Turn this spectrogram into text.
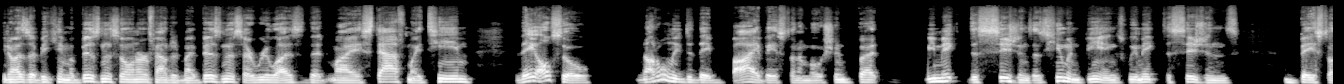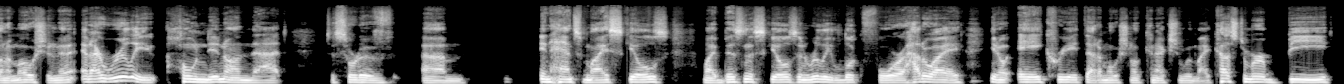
you know, as I became a business owner, founded my business, I realized that my staff, my team, they also not only did they buy based on emotion, but we make decisions as human beings, we make decisions based on emotion. And, and I really honed in on that to sort of um, enhance my skills, my business skills, and really look for how do I, you know, A, create that emotional connection with my customer, B,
